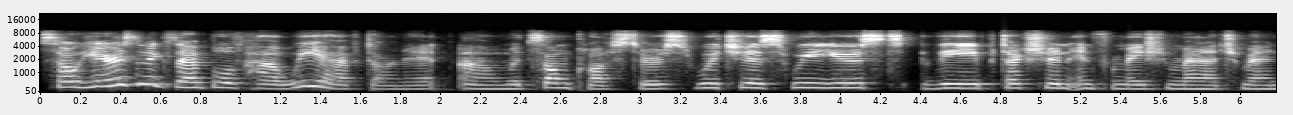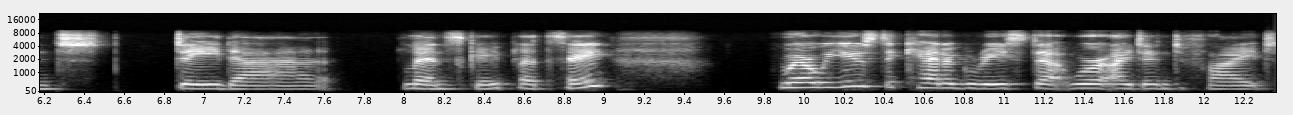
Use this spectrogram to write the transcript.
so here's an example of how we have done it um, with some clusters, which is we used the protection information management data landscape, let's say, where we use the categories that were identified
